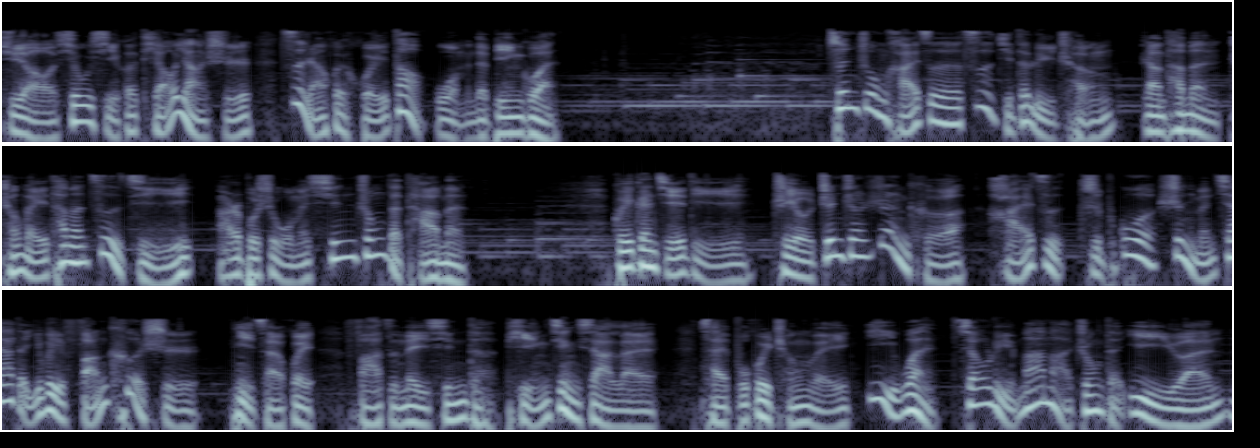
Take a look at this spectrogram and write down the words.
需要休息和调养时，自然会回到我们的宾馆。尊重孩子自己的旅程，让他们成为他们自己，而不是我们心中的他们。归根结底，只有真正认可孩子只不过是你们家的一位房客时，你才会发自内心的平静下来，才不会成为亿万焦虑妈妈中的一员。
